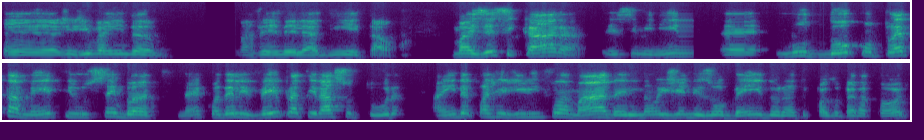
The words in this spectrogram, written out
É, a gengiva ainda avermelhadinha e tal. Mas esse cara, esse menino, é, mudou completamente o semblante, né? Quando ele veio para tirar a sutura, ainda com a gengiva inflamada, ele não higienizou bem durante o pós-operatório.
